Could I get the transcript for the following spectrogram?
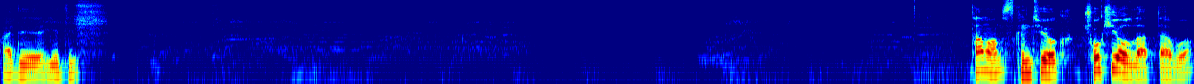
Hadi yetiş. Tamam sıkıntı yok. Çok iyi oldu hatta bu.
